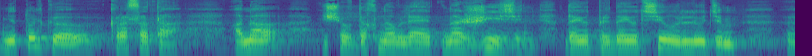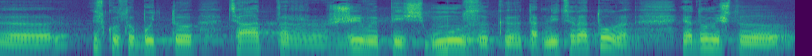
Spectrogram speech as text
не только красота, она еще вдохновляет на жизнь, дает, придает силы людям э, искусство, будь то театр, живопись, музыка, там, литература. Я думаю, что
